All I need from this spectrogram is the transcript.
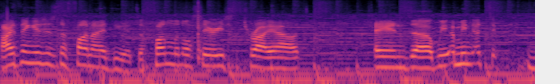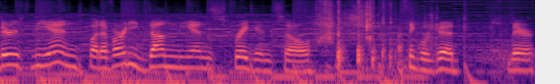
I think it's just a fun idea. It's a fun little series to try out. And uh, we, I mean, there's the end, but I've already done the end Spriggan, so I think we're good there.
